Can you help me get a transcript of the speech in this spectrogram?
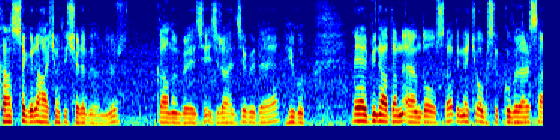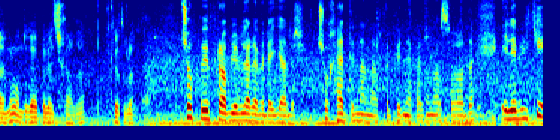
Konstitusiyaya görə hakimiyyət üç yerə bölünür. Qanunverici, icra edici, bir də hüquq. Əgər bir adamın əlində olsa, demək ki, o birisi qüvvələri saymır, onda da belə çıxar da diktatura. Çox böyük problemlər əmələ gəlir. Çox həddindən artıq bir nəfərdən asılı olanda. Elə bil ki,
